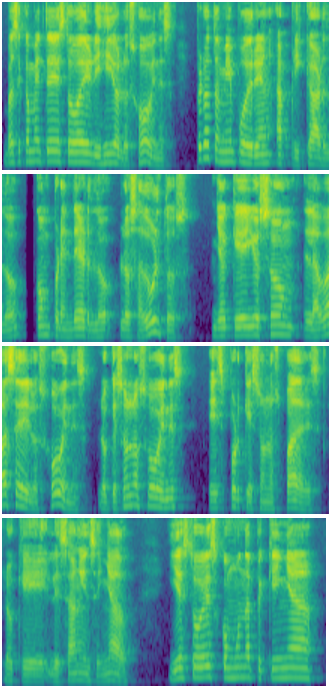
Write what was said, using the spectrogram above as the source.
Básicamente esto va dirigido a los jóvenes, pero también podrían aplicarlo, comprenderlo los adultos, ya que ellos son la base de los jóvenes. Lo que son los jóvenes es porque son los padres, lo que les han enseñado. Y esto es como una pequeña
